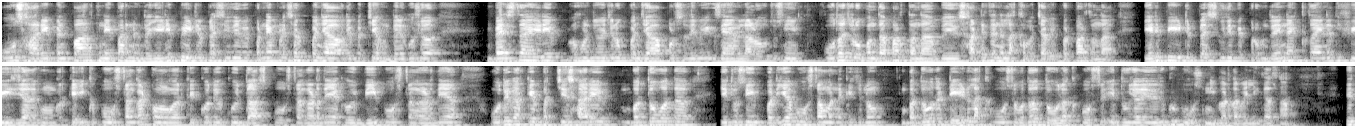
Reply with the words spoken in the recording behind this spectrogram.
ਉਹ ਸਾਰੇ ਪਿੰਡ ਭਾਰਤ ਨੇ ਭਰਨੇ ਹੁੰਦੇ। ਜਿਹੜੇ ਪੀਟਰ ਪਲੱਸ ਦੇ ਪੇਪਰ ਨੇ, ਆਪਣੇ ਸਿਰਫ ਪੰਜਾਬ ਦੇ ਬੱਚੇ ਹੁੰਦੇ ਨੇ ਕੁਝ ਵੈਸੇ ਤਾਂ ਜਿਹੜੇ ਹੁਣ ਜਿਵੇਂ ਚਲੋ ਪੰਜਾਬ ਪੁਲਿਸ ਦੇ ਵੀ ਐਗਜ਼ਾਮ ਲਾ ਲਓ ਤੁਸੀਂ। ਉਹ ਤਾਂ ਚਲੋ ਬੰਦਾ ਭਰ ਦਿੰਦਾ ਵੀ 3.5 ਲੱਖ ਬੱਚਾ ਪੇਪਰ ਭਰ ਦਿੰਦਾ। ਜਿਹੜੇ ਪੀ ਪਲੱਸ ਦੇ ਪੇਪਰ ਹੁੰਦੇ ਨੇ, ਇੱਕ ਤਾਂ ਇਹਨਾਂ ਦੀ ਫੀਸ ਜ਼ਿਆਦਾ ਹੋਣ ਕਰਕੇ, ਇੱਕ ਪੋਸਟਾਂ ਘੱਟ ਹੋਣ ਕਰਕੇ ਕੋਈ ਕੋਈ 10 ਪੋਸਟਾਂ ਕੱਢਦੇ ਆ, ਕੋਈ 20 ਪੋਸਟਾਂ ਕੱਢਦੇ ਆ, ਉਹਦੇ ਕਰਕੇ ਬੱਚੇ ਸਾਰੇ ਵੱਧੋ ਵੱਧ, ਜੇ ਤੁਸੀਂ ਵਧੀਆ ਪੋਸਟਾਂ ਮੰਨ ਕੇ ਚੱਲੋ, ਵੱਧੋ ਵੱਧ 1.5 ਲੱਖ ਪੋਸਟ, ਵੱਧੋ 2 ਲੱਖ ਪੋਸਟ ਇਦੋਂ ਜ਼ਿਆਦਾ ਇਹਦੀ ਕੋਈ ਪੋਸਟ ਨਹੀਂ ਭਰਦਾ ਪਹਿਲੀ ਗੱਲ ਤਾਂ। ਤੇ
